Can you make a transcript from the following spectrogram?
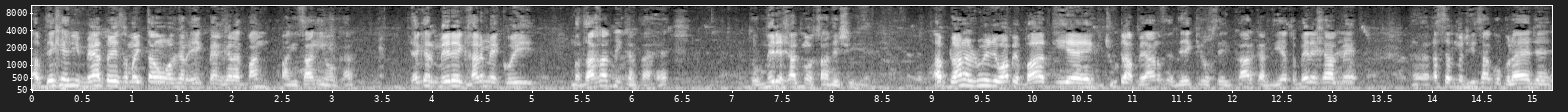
अब देखें जी, मैं तो ये समझता हूँ, अगर एक मैं गैरतमंद पाकिस्तानी होकर अगर मेरे घर में कोई मदाखलत नहीं करता है तो मेरे ख्याल में वो साजिश ही है। अब डोनाल्ड ट्रंप ने जो वहाँ पे बात की है, एक झूठा बयान से देख के उससे इनकार कर दिया तो मेरे ख्याल में असद मजीद साहब को बुलाया जाए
